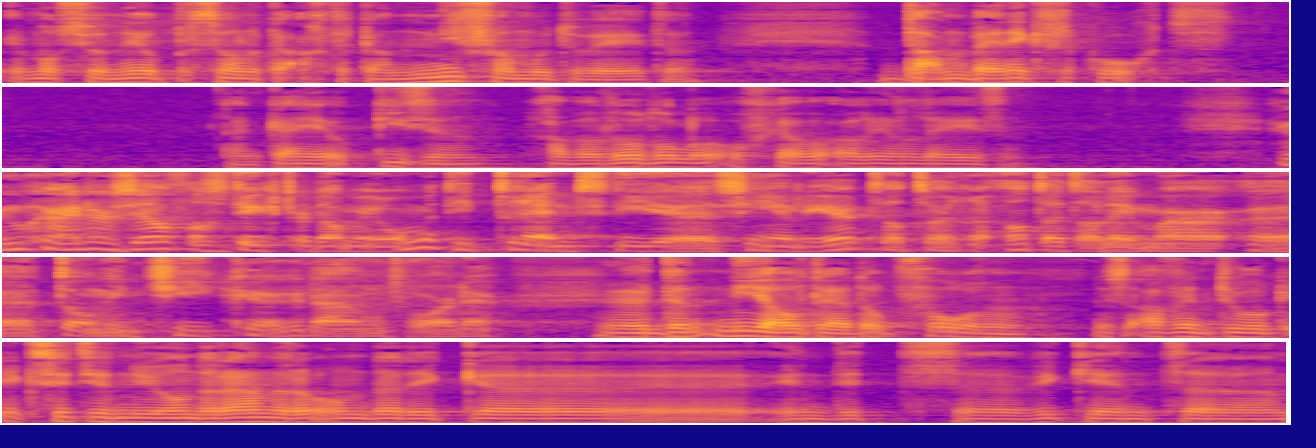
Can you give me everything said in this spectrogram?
emotioneel persoonlijke achterkant niet van moet weten, dan ben ik verkocht. Dan kan je ook kiezen, gaan we roddelen of gaan we alleen lezen. En hoe ga je daar zelf als dichter dan mee om, met die trend die je signaleert, dat er altijd alleen maar uh, tong in cheek uh, gedaan moet worden? Uh, dat niet altijd opvolgen. Dus af en toe ook. Ik zit hier nu onder andere omdat ik in dit weekend ehm,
